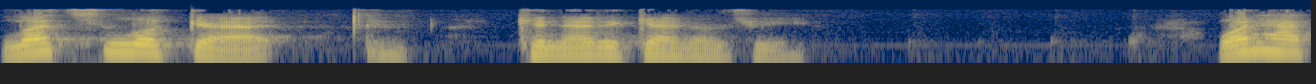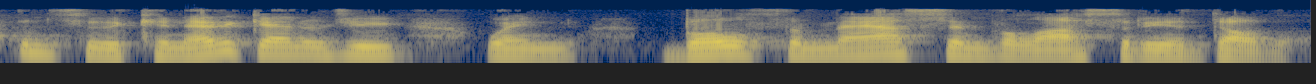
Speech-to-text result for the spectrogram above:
let's look at kinetic energy. What happens to the kinetic energy when both the mass and velocity are doubled?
